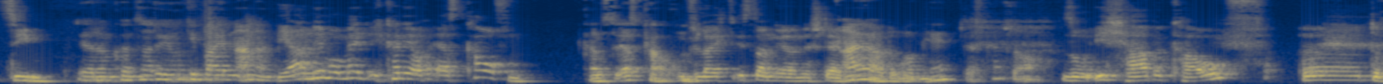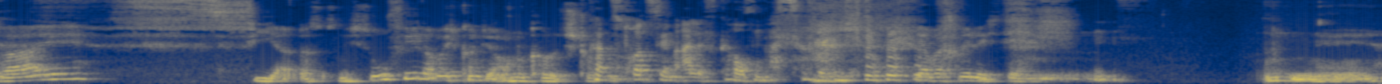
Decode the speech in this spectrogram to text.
Sieben. Ja, dann könntest du natürlich auch die beiden anderen. Ja, nee, Moment. Ich kann ja auch erst kaufen. Kannst du erst Und kaufen. vielleicht ist dann ja eine Ah Stärkekarte ja, unten. okay. Das kannst du auch. So, ich habe Kauf äh, drei, vier. Das ist nicht so viel, aber ich könnte ja auch eine Courage Du tun. kannst trotzdem alles kaufen, was du willst. Ja, was will ich denn? Nee,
